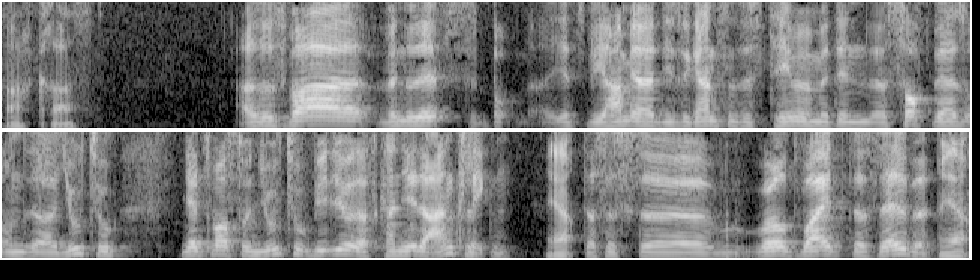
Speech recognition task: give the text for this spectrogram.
Ach krass. Also es war, wenn du jetzt, jetzt, wir haben ja diese ganzen Systeme mit den äh, Softwares und äh, YouTube. Jetzt machst du ein YouTube-Video, das kann jeder anklicken. Ja. Das ist äh, worldwide dasselbe. Ja.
